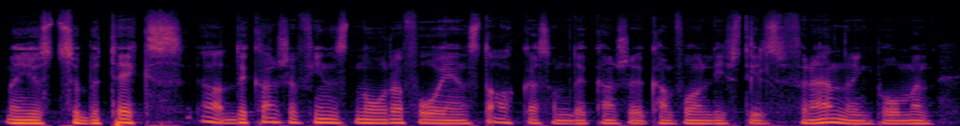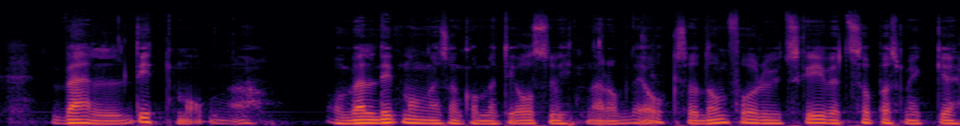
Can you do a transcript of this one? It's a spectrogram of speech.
Men just Subutex, ja det kanske finns några få enstaka som det kanske kan få en livsstilsförändring på. Men väldigt många och väldigt många som kommer till oss vittnar om det också. De får utskrivet så pass mycket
